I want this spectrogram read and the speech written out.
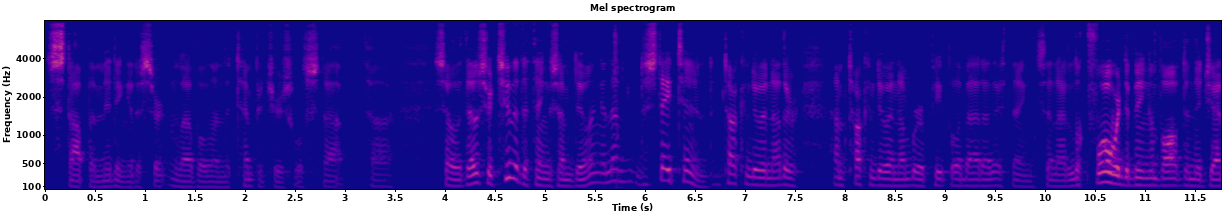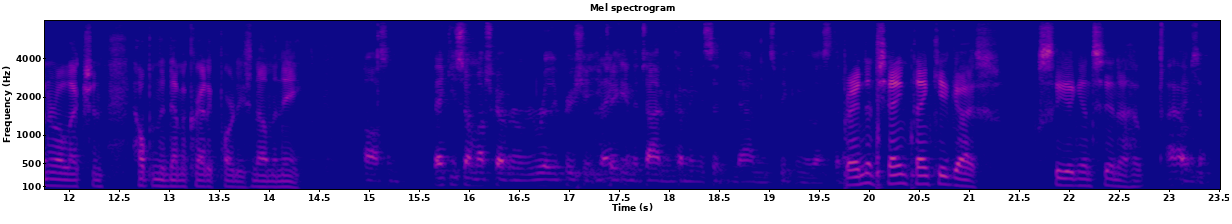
stop emitting at a certain level and the temperatures will stop. Uh, so those are two of the things I'm doing, and then to stay tuned. I'm talking to another. I'm talking to a number of people about other things, and I look forward to being involved in the general election, helping the Democratic Party's nominee. Awesome. Thank you so much, Governor. We really appreciate you Thank taking you. the time and coming and sitting down and speaking with us tonight. Brandon, Shane, thank you guys. See you again soon. I hope. I hope Thank so. you.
